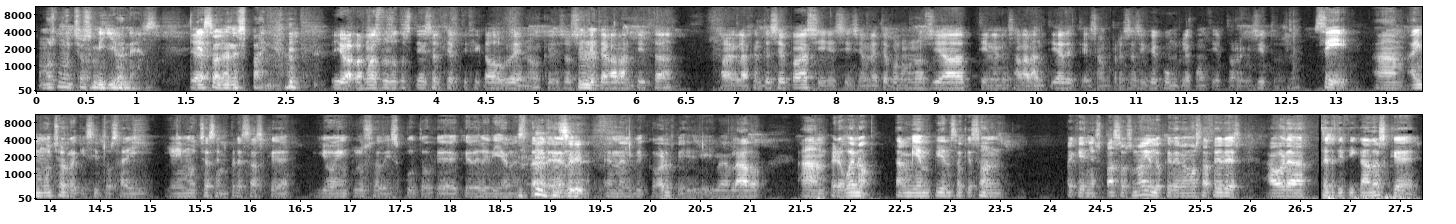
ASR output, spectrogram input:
Somos muchos millones. Ya. Y solo en España. Y además vosotros tenéis el certificado B, ¿no? Que eso sí que Mm. te garantiza, para que la gente sepa, si, si se mete por lo menos ya tienen esa garantía de que esa empresa sí que cumple con ciertos requisitos, ¿no? Sí, am, hay muchos requisitos ahí y hay muchas empresas que yo incluso discuto que, que deberían estar en, Sí. en el B Corp y, y lo he hablado. Am, pero bueno, también pienso que son pequeños pasos, ¿no? Y lo que debemos hacer es ahora certificados que,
